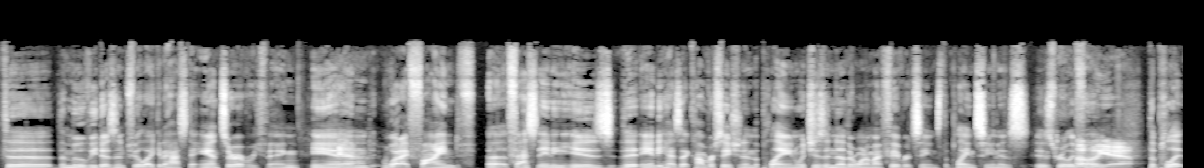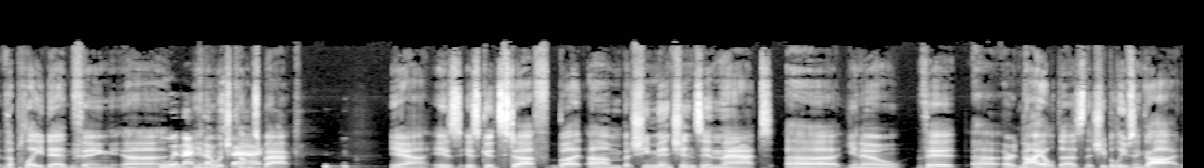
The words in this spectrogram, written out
the the movie doesn't feel like it has to answer everything. And Yeah. what I find uh, fascinating is that Andy has that conversation in the plane, which is another one of my favorite scenes. The plane scene is is really fun. Oh, yeah. the play the play dead thing. Uh, Ooh, and that you know, comes which comes back. back. yeah, is is good stuff. But um, but she mentions in that uh, you know that uh, or Nile does that she believes in God.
